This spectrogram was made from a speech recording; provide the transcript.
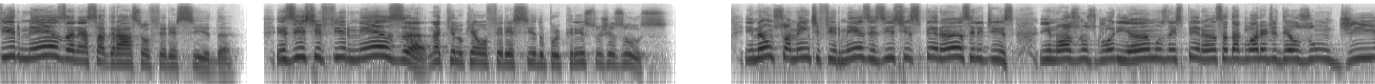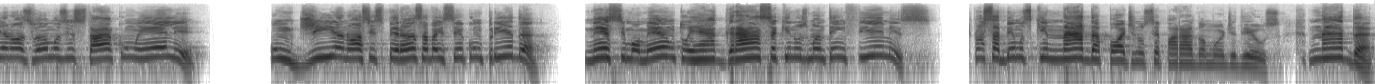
firmeza nessa graça oferecida, existe firmeza naquilo que é oferecido por Cristo Jesus. E não somente firmeza, existe esperança, ele diz, e nós nos gloriamos na esperança da glória de Deus. Um dia nós vamos estar com Ele. Um dia nossa esperança vai ser cumprida. Nesse momento é a graça que nos mantém firmes. Nós sabemos que nada pode nos separar do amor de Deus. Nada,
